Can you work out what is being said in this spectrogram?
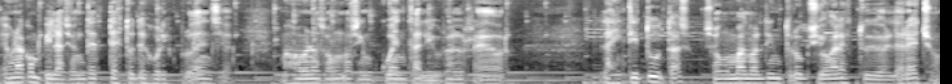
es una compilación de textos de jurisprudencia. Más o menos son unos 50 libros alrededor. Las institutas son un manual de introducción al estudio del derecho.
